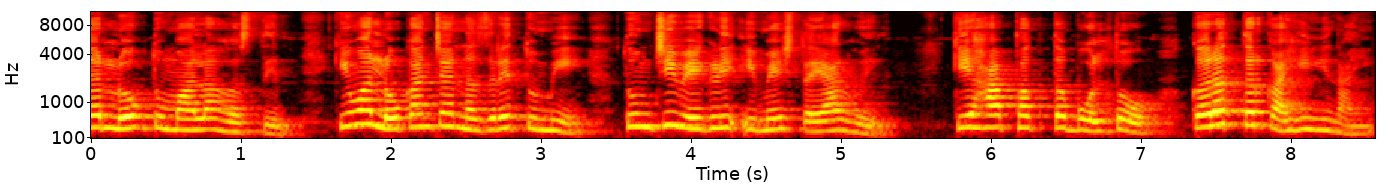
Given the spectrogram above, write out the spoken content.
तर लोक तुम्हाला हसतील किंवा लोकांच्या नजरेत तुम्ही तुमची वेगळी इमेज तयार होईल. की हा फक्त बोलतो करत तर काहीही नाही.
